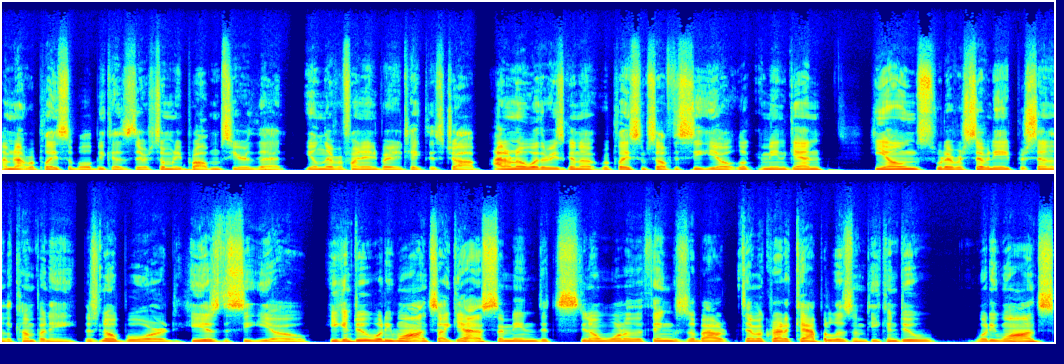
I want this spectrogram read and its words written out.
I'm not replaceable because there's so many problems here that you'll never find anybody to take this job. I don't know whether he's going to replace himself as CEO. Look, I mean, again, he owns whatever 78% of the company. There's no board. He is the CEO. He can do what he wants, I guess. I mean, it's, you know, one of the things about democratic capitalism. He can do what he wants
